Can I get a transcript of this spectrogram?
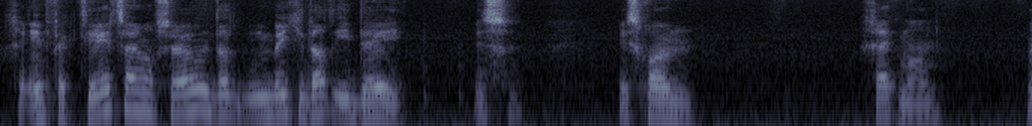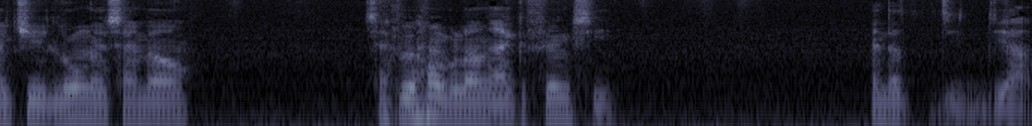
geïnfecteerd zijn of zo. Dat, een beetje dat idee is, is gewoon gek, man. Want je longen zijn wel, zijn wel een belangrijke functie. En dat, ja,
